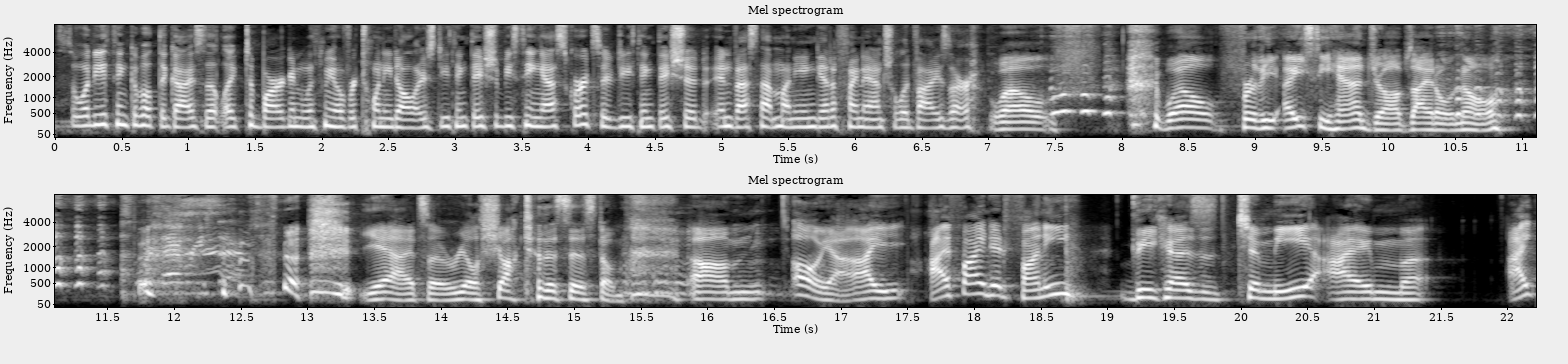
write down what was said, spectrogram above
So, what do you think about the guys that like to bargain with me over twenty dollars? Do you think they should be seeing escorts, or do you think they should invest that money and get a financial advisor? Well, well, for the icy hand jobs, I don't know. Yeah, it's a real shock to the system. Um, oh yeah, I I find it funny because to me, I'm. I,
